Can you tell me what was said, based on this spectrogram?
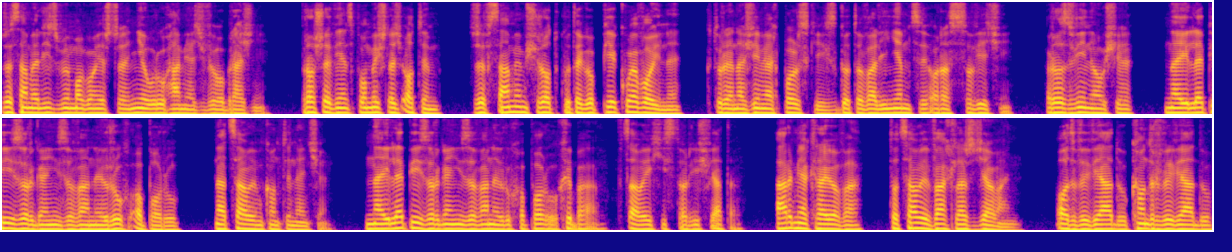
że same liczby mogą jeszcze nie uruchamiać wyobraźni. Proszę więc pomyśleć o tym, że w samym środku tego piekła wojny, które na ziemiach polskich zgotowali Niemcy oraz Sowieci, rozwinął się najlepiej zorganizowany ruch oporu na całym kontynencie. Najlepiej zorganizowany ruch oporu chyba w całej historii świata. Armia Krajowa to cały wachlarz działań. Od wywiadu, kontrwywiadu,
